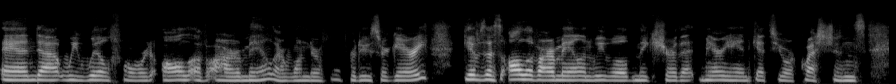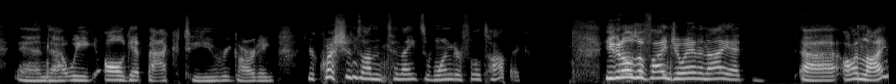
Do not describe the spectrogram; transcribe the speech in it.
and uh, we will forward all of our mail. Our wonderful producer, Gary, gives us all of our mail, and we will make sure that Marianne gets your questions and uh, we all get back to you regarding your questions on tonight's wonderful topic. You can also find Joanne and I at uh, online.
